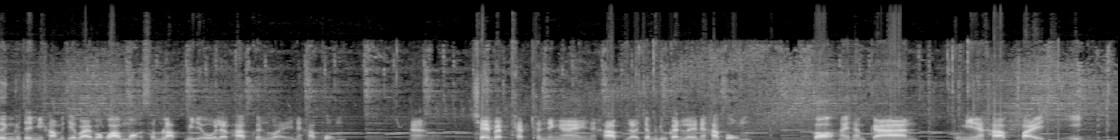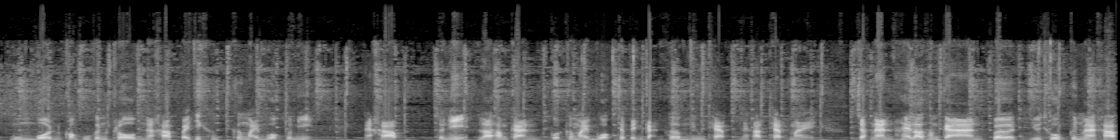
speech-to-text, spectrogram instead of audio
ซึ่งก็จะมีคำอธิบายบอกว่าเหมาะสำหรับวิดีโอและภาพเคลื่อนไหวนะครับผมอ่าแชร์แบบแท็บทันยังไงนะครับเดี๋ยวเราจะไปดูกันเลยนะครับผม ก็ให้ทำการตรงนี้นะครับไปที่มุมบนของ Google Chrome นะครับไปที่เครื่องหมายบวกตัวนี้นะครับ ตัวนี้เราทำการกดเครื่องหมายบวกจะเป็นการเพิ่ม new tab นะครับแท็บใหม่ จากนั้นให้เราทำการเปิด YouTube ขึ้นมาครับ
